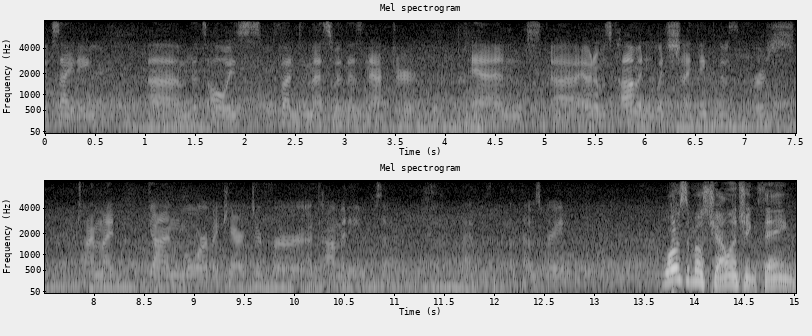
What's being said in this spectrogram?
exciting. Um, that's always fun to mess with as an actor. And, uh, and it was comedy, which I think was the first time I'd gotten more of a character for a comedy. So I thought that was great. What was the most challenging thing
